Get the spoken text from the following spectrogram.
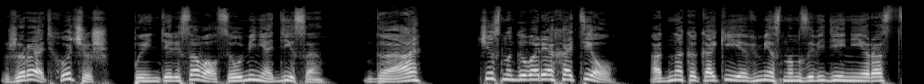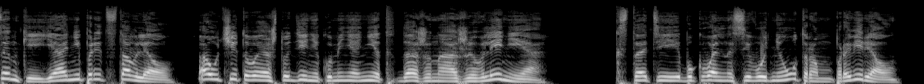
«Жрать хочешь?» — поинтересовался у меня Диса. «Да». Честно говоря, хотел. Однако какие в местном заведении расценки я не представлял. А учитывая, что денег у меня нет даже на оживление... Кстати, буквально сегодня утром проверял.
